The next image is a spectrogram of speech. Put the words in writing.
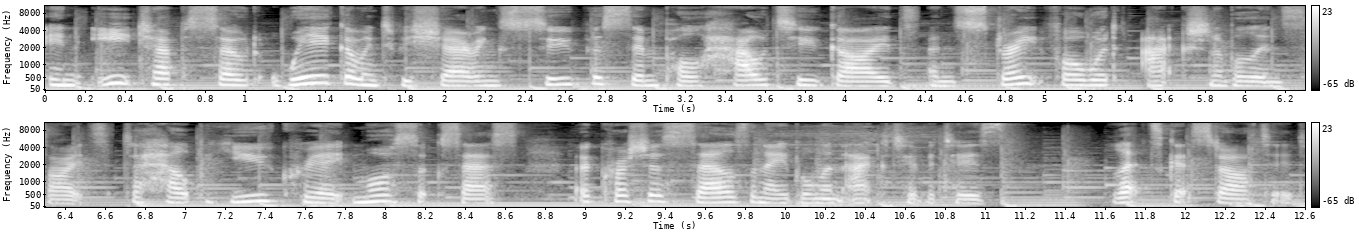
In each episode, we're going to be sharing super simple how to guides and straightforward, actionable insights to help you create more success across your sales enablement activities. Let's get started.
